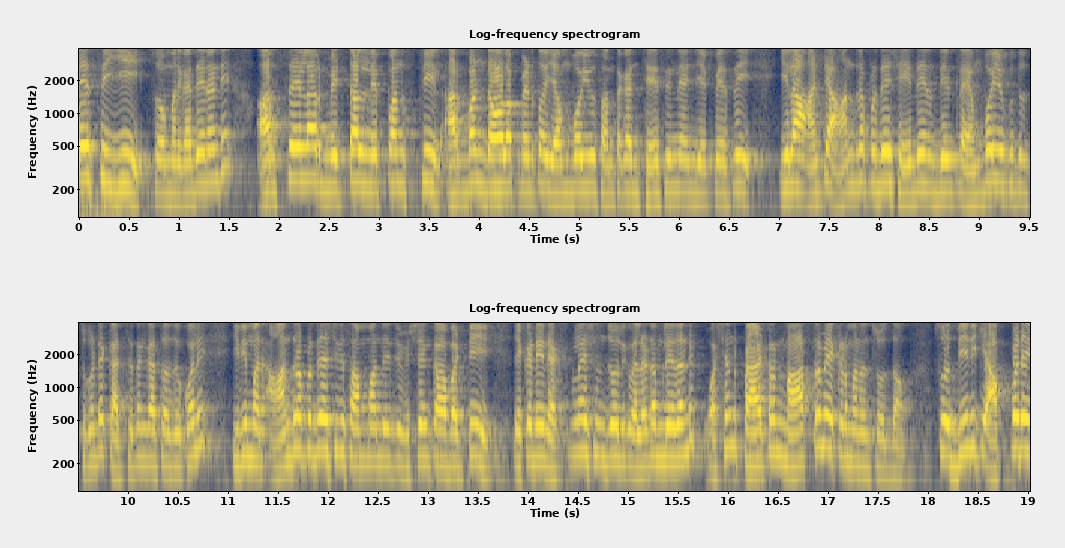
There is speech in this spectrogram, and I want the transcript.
ఏసీఈ సో మనకి అదేనండి Arcelor Mittal Nippon Steel urban డెవలప్మెంట్తో ఎంఓయూ సంతకం చేసింది అని చెప్పేసి ఇలా అంటే ఆంధ్రప్రదేశ్ ఏదైనా దీంట్లో ఎంఓయూ కుదుర్చుకుంటే ఖచ్చితంగా చదువుకోవాలి ఇది మన ఆంధ్రప్రదేశ్కి సంబంధించిన విషయం కాబట్టి ఇక్కడ నేను ఎక్స్ప్లెనేషన్ జోలికి వెళ్ళడం లేదండి క్వశ్చన్ ప్యాటర్న్ మాత్రమే ఇక్కడ మనం చూద్దాం. సో దీనికి అప్పుడే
